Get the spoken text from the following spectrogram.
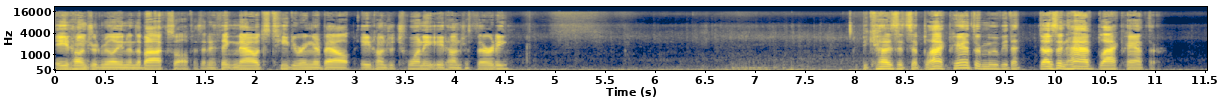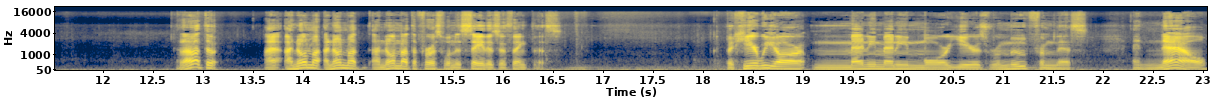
800 million in the box office. And I think now it's teetering about 820, 830. Because it's a Black Panther movie that doesn't have Black Panther. And I'm not the I, I know I'm not, I know I'm not I know I'm not the first one to say this or think this. But here we are, many, many more years removed from this. And now,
